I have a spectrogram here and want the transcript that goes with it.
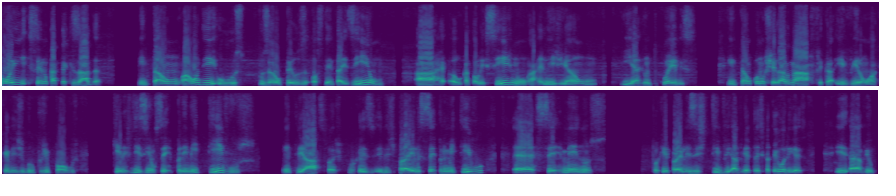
foi sendo catequizada. Então, aonde os, os europeus ocidentais iam, a, o catolicismo, a religião, ia junto com eles. Então, quando chegaram na África e viram aqueles grupos de povos que eles diziam ser primitivos, entre aspas, porque eles, eles para eles ser primitivo é ser menos, porque para eles havia três categorias. E havia o,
